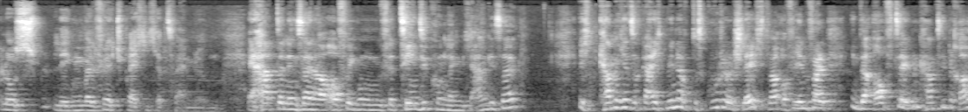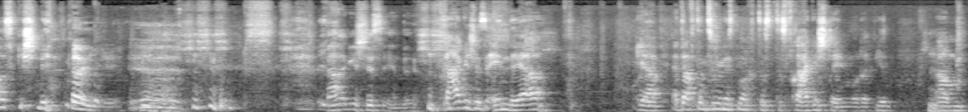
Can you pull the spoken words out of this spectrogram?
loslegen, weil vielleicht spreche ich ja zwei Minuten. Er hat dann in seiner Aufregung ungefähr zehn Sekunden lang mich angesagt. Ich kann mich jetzt auch gar nicht erinnern, ob das gut oder schlecht war. Auf jeden Fall in der Aufzeichnung haben sie ihn rausgeschnitten. Oh. Tragisches Ende. Tragisches Ende, ja. Ja, er darf dann zumindest noch das, das Fragestellen moderieren. Ähm,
